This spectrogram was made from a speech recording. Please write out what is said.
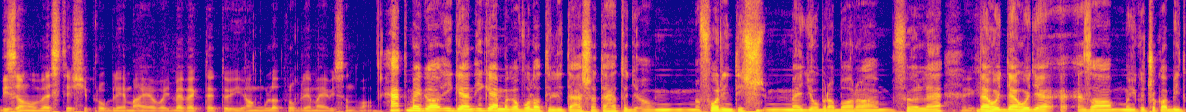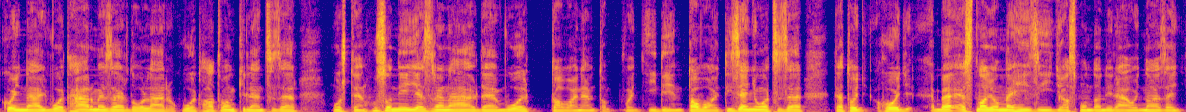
bizalomvesztési problémája, vagy befektetői hangulat problémája viszont van. Hát meg a, igen, igen, meg a volatilitása, tehát hogy a forint is megy jobbra-balra fölle, de hogy, de hogy e, ez a, mondjuk csak a bitcoinnál volt 3000 dollár, volt 69 ezer, most ilyen 24 ezeren áll, de volt tavaly, nem tudom, vagy idén, tavaly 18 ezer, tehát hogy, hogy ebbe, ezt nagyon nehéz így azt mondani rá, hogy na ez egy,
